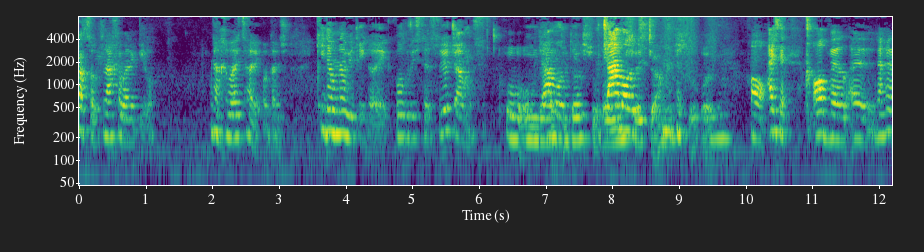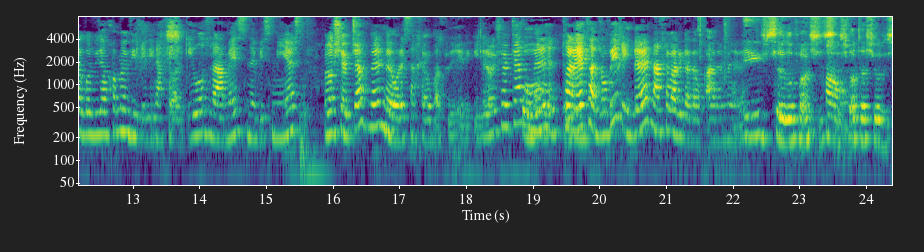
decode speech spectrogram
გახსოვთ ნახევარი კილო. ნახევარიც არ იყო დაჟე. კიდე უნდა ვიყიდო ეგ გოგრის თესლიო ჭამოს. ხო, უნდა ჭამოს. ჭამოს. ხო, აი ესე ყოველ ნახე როგორ ვიდამ ხოლმე ვიყიდი ნახევარ კილოს რამეს ნებისმიერს რო შევჭამ მე მეორე სახეობას ვიყიდი კიდე რო შევჭამ მე თან ერთად რო ვიყიდე ნახევარი გადავყარე მე. ის ცელოფანში სხვათა შორის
